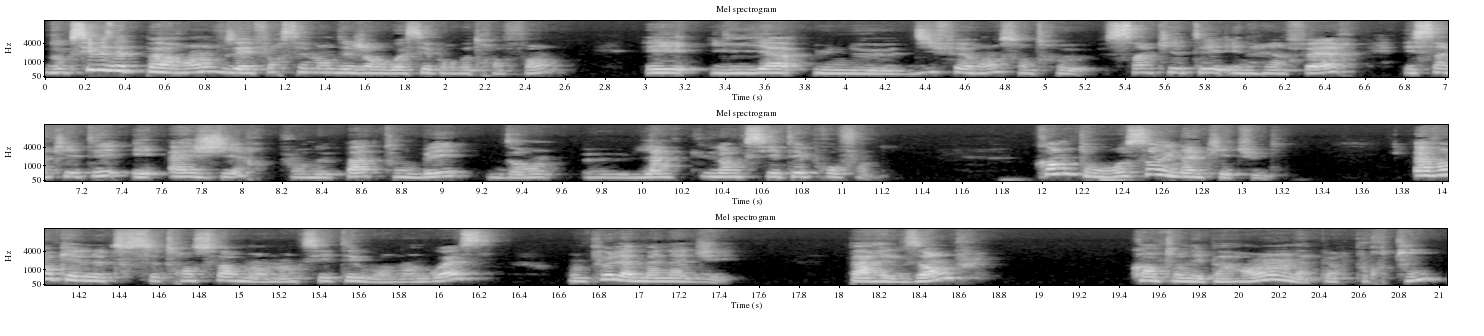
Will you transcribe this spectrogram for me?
Donc si vous êtes parent, vous avez forcément déjà angoissé pour votre enfant. Et il y a une différence entre s'inquiéter et ne rien faire, et s'inquiéter et agir pour ne pas tomber dans euh, l'anxiété profonde. Quand on ressent une inquiétude, avant qu'elle ne se transforme en anxiété ou en angoisse, on peut la manager. Par exemple, quand on est parent, on a peur pour tout,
